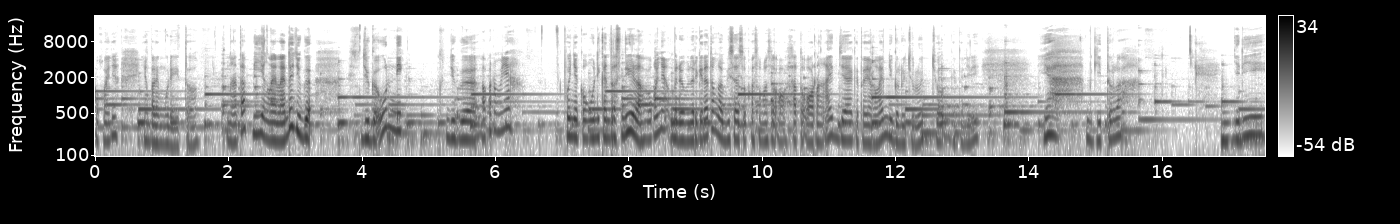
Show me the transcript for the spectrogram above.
pokoknya yang paling muda itu. Nah tapi yang lain-lain tuh juga juga unik, juga apa namanya? Punya keunikan tersendiri lah. Pokoknya bener-bener kita tuh nggak bisa suka sama satu orang aja gitu. Yang lain juga lucu-lucu gitu. Jadi ya begitulah. Jadi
